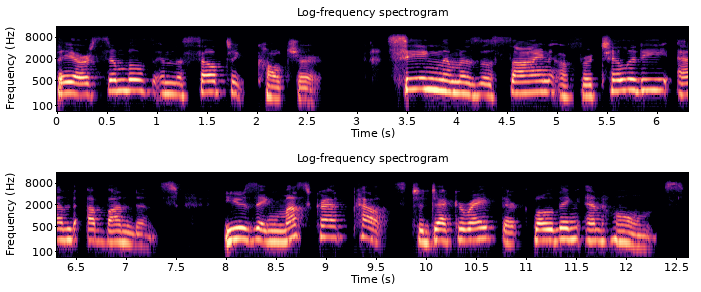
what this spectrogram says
they are symbols in the Celtic culture, seeing them as a sign of fertility and abundance, using muskrat pelts to decorate their clothing and homes.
